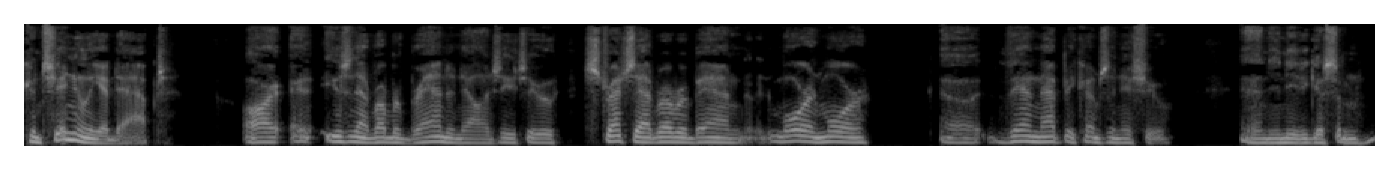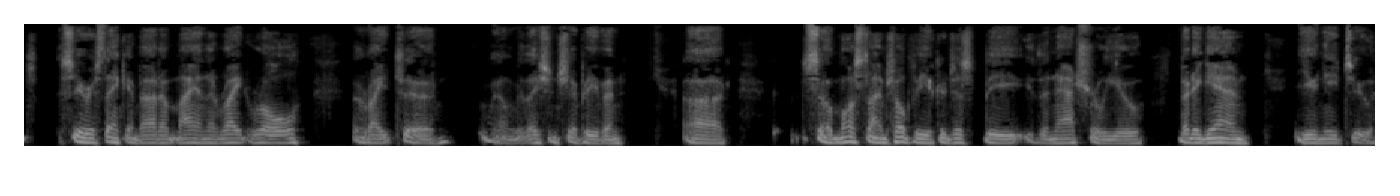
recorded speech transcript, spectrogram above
continually adapt or uh, using that rubber band analogy to stretch that rubber band more and more, uh, then that becomes an issue. And you need to get some serious thinking about, am I in the right role, the right, uh, well, relationship even? Uh, so most times, hopefully you could just be the natural you. But again, you need to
